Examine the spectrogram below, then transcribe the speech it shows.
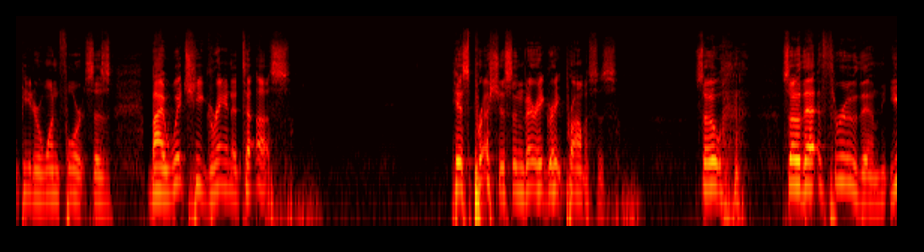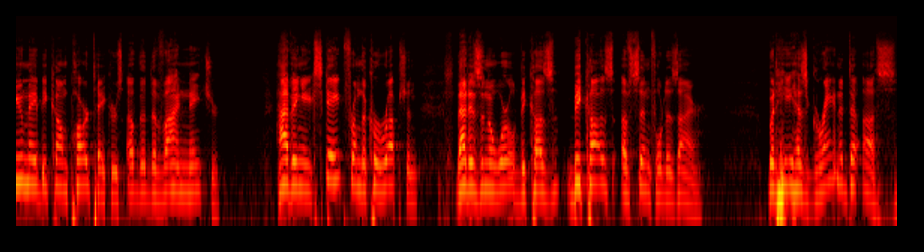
Peter 1 4, it says, by which he granted to us his precious and very great promises. So, so that through them you may become partakers of the divine nature, having escaped from the corruption that is in the world because, because of sinful desire. But he has granted to us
